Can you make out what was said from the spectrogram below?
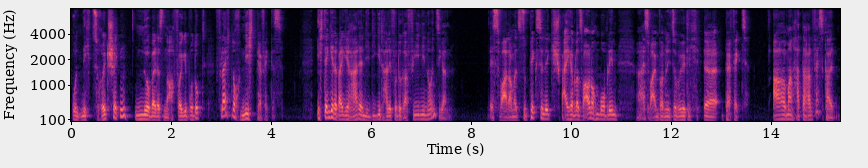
und nicht zurückschrecken, nur weil das Nachfolgeprodukt vielleicht noch nicht perfekt ist. Ich denke dabei gerade an die digitale Fotografie in den 90ern. Es war damals zu pixelig, Speicherplatz war auch noch ein Problem. Es war einfach nicht so wirklich äh, perfekt. Aber man hat daran festgehalten,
